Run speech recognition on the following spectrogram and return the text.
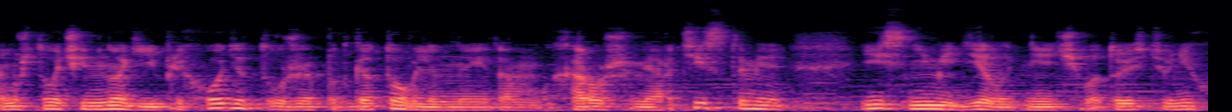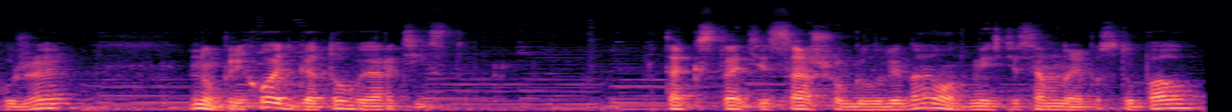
Потому что очень многие приходят уже подготовленные там хорошими артистами, и с ними делать нечего. То есть у них уже, ну, приходят готовые артисты. Так, кстати, Сашу Головина, он вместе со мной поступал,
